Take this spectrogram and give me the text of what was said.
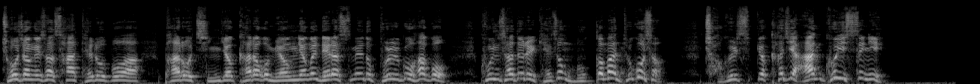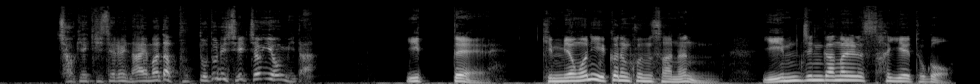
조정에서 사태로 보아 바로 진격하라고 명령을 내렸음에도 불구하고 군사들을 계속 묶어만 두고서 적을 습격하지 않고 있으니 적의 기세를 날마다 북돋우는 실정이 옵니다. 이때 김명원이 이끄는 군사는 임진강을 사이에 두고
